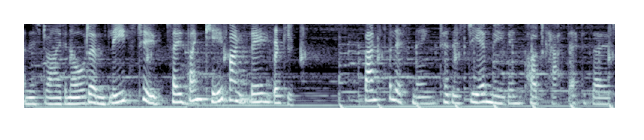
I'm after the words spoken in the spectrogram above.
and this drive in Oldham leads to. So thank you. Thanks, Eve. Thank you. Thanks for listening to this GM Moving podcast episode.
